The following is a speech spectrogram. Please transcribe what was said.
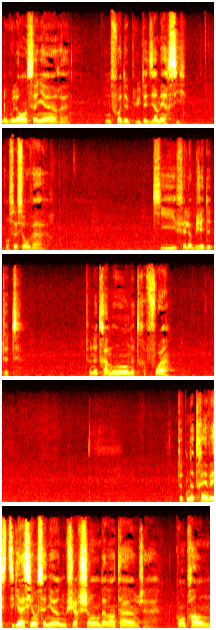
Nous voulons, Seigneur, une fois de plus te dire merci pour ce Sauveur qui fait l'objet de tout, tout notre amour, notre foi, toute notre investigation, Seigneur. Nous cherchons davantage à comprendre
